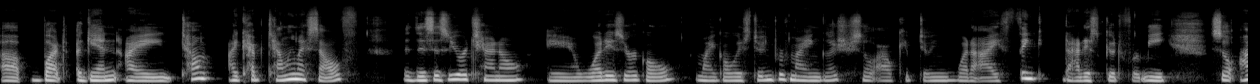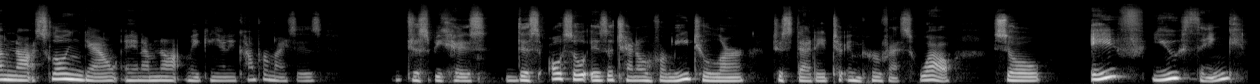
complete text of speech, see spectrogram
Uh, but again, I tell I kept telling myself, this is your channel and what is your goal? My goal is to improve my English, so I'll keep doing what I think that is good for me. So I'm not slowing down and I'm not making any compromises just because this also is a channel for me to learn, to study, to improve as well. So if you think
